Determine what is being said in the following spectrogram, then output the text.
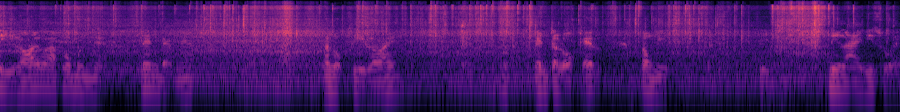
สี่ร้อยว่าพวกมึงเนี่ย เล่นแบบเนี้ยตลกสี่ร้อยเป็นตลกแค่ต้องมีนี่ลายนี่สวย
